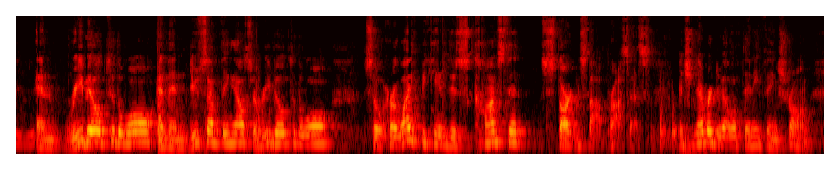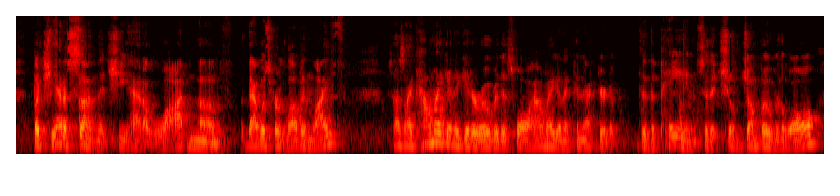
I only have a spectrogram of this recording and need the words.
Mm-hmm. and rebuild to the wall and then do something else and rebuild to the wall. So her life became this constant start and stop process. And she never developed anything strong. But she had a son that she had a lot mm. of, that was her love in life. So I was like, how am I going to get her over this wall? How am I going to connect her to, to the pain so that she'll jump over the wall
